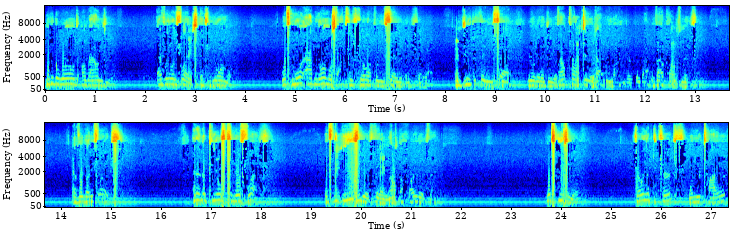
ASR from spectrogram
Look at the world around you. Everyone's flakes. It's normal. What's more abnormal is actually show up when you say you're going to show up and do the thing you said you were going to do without prompting, without reminder, without, without confirmation. Everybody flakes. And it appeals to your flesh. It's the easier thing, not the harder thing. What's easier? Showing up to church when you're tired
